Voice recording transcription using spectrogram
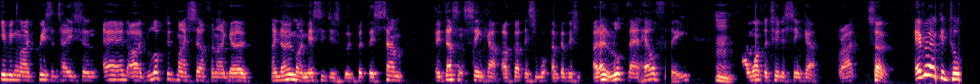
giving my presentation and I've looked at myself and I go, I know my message is good, but there's some, it doesn't sync up. I've got this, I've got this, I don't look that healthy. Mm. I want the two to sync up, right? So everyone could talk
